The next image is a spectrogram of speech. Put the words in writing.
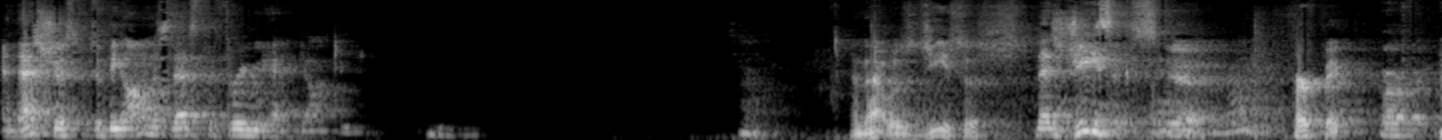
And that's just, to be honest, that's the three we have documented. And that was Jesus. That's Jesus. Yeah, Perfect. perfect.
